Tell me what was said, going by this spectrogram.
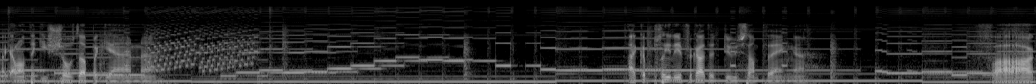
Like, I don't think he shows up again. I completely forgot to do something. Fuck.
